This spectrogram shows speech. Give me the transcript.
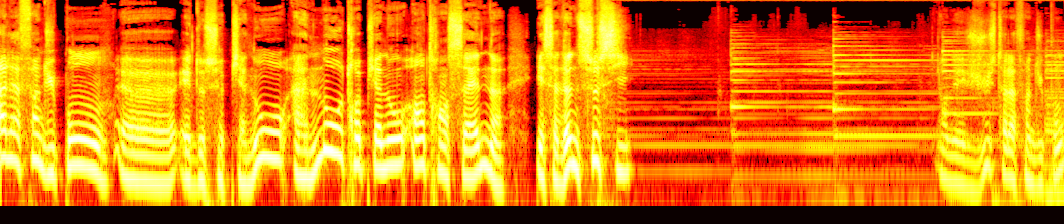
À la fin du pont euh, et de ce piano, un autre piano entre en scène et ça donne ceci. On est juste à la fin du pont,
